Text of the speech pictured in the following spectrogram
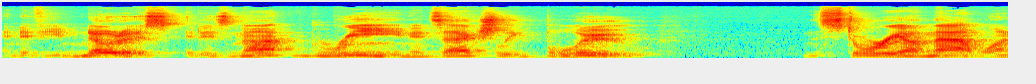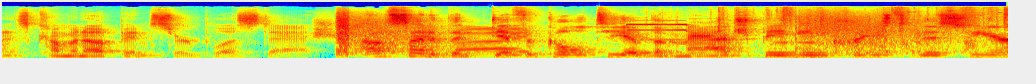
And if you notice, it is not green, it's actually blue. The story on that one is coming up in Surplus Stash. Outside of the difficulty of the match being increased this year,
